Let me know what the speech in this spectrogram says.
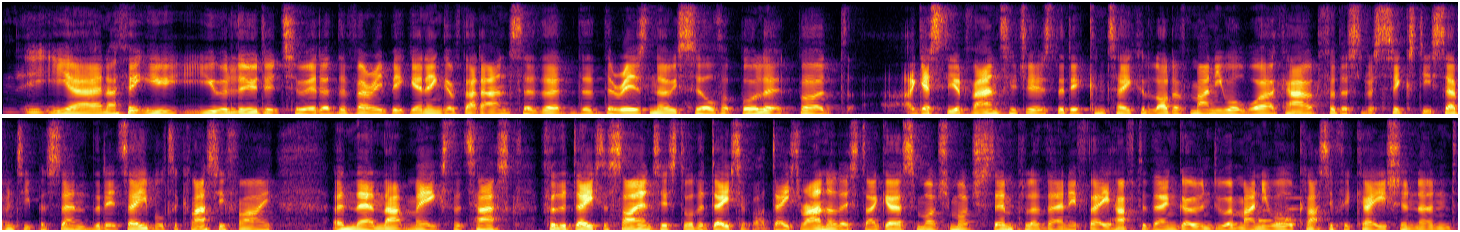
Yeah, and I think you you alluded to it at the very beginning of that answer that, that there is no silver bullet, but I guess the advantage is that it can take a lot of manual work out for the sort of 60, 70% that it's able to classify. And then that makes the task for the data scientist or the data or data analyst, I guess, much, much simpler than if they have to then go and do a manual classification and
